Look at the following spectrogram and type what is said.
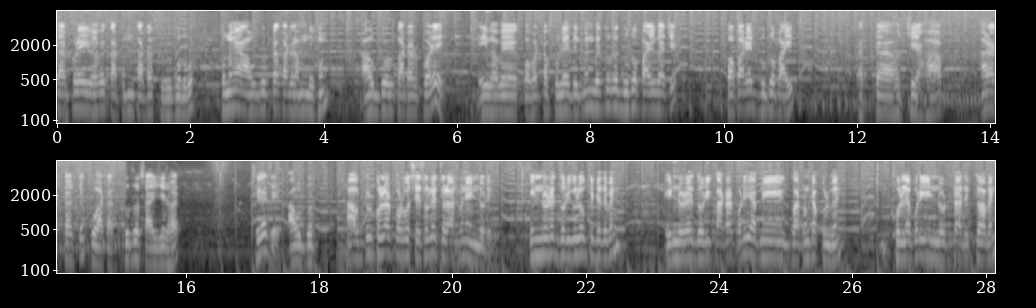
তারপরে এইভাবে কার্টুন কাটা শুরু করব। প্রথমে আউটডোরটা কাটলাম, দেখুন। আউটডোর কাটার পরে এইভাবে কভারটা খুলে দেখবেন, ভেতরে দুটো পাইপ আছে। কপারের দুটো পাইপ একটা হচ্ছে হাফ আর একটা হচ্ছে কোয়াটার দুটো সাইজের হয়। ঠিক আছে? আউটডোর আউটডোর খোলার পর্ব শেষ হলে চলে আসবেন ইনডোরে ইনডোরের দড়িগুলোও কেটে দেবেন। ইনডোরের দড়ি কাটার পরেই আপনি কার্টুনটা খুলবেন। খুললে পরেই ইনডোরটা দেখতে পাবেন।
